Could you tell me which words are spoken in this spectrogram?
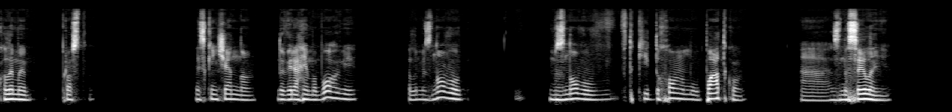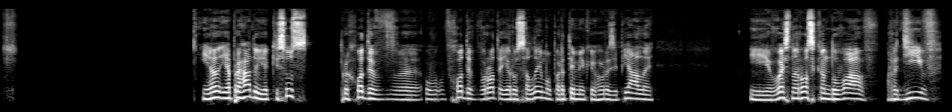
коли ми просто нескінченно довіряємо Богові, коли ми знову знову в такій духовному упадку, знесилені. Я я пригадую, як Ісус приходив, входив в ворота Єрусалиму перед тим, як його розіп'яли, і весь народ скандував, радів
